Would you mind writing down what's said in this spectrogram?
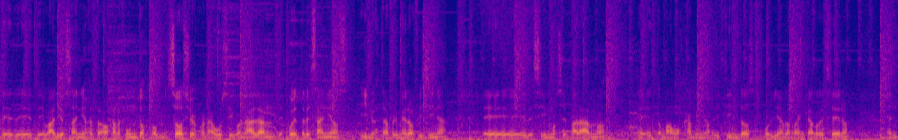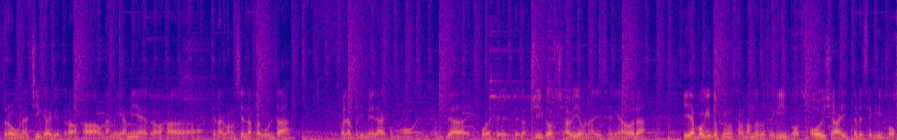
de, varios años de trabajar juntos con mis socios, con Agus y con Alan, después de tres años y nuestra primera oficina, eh, decidimos separarnos, eh, tomamos caminos distintos, volví a arrancar de cero. Entró una chica que trabajaba, una amiga mía que, trabajaba, que la conocí en la facultad, fue la primera como em, empleada después de, de los chicos, ya había una diseñadora y de a poquito fuimos armando los equipos. Hoy ya hay tres equipos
